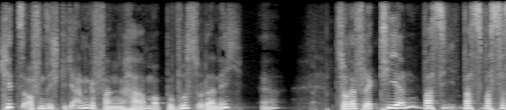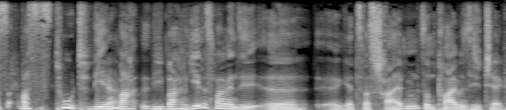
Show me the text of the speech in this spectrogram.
Kids offensichtlich angefangen haben, ob bewusst oder nicht, zu reflektieren, was sie, was, was das, was es tut. Die, ja? mach, die machen jedes Mal, wenn sie äh, jetzt was schreiben, so einen Privacy-Check.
